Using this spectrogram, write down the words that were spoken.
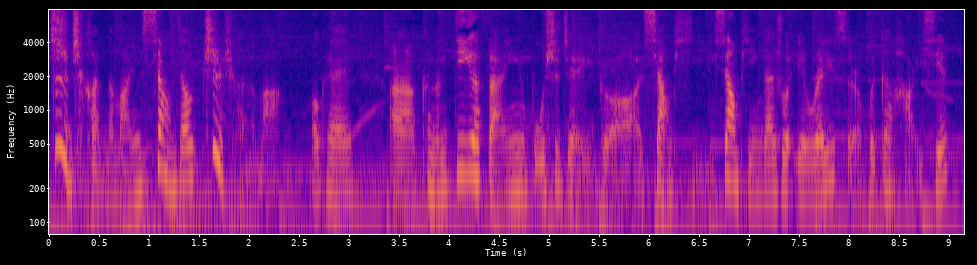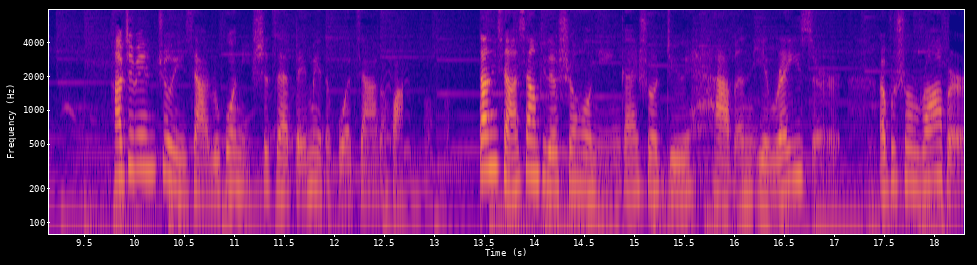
制成的嘛，用橡胶制成的嘛。OK。啊，可能第一个反应不是这个橡皮，橡皮应该说 eraser 会更好一些。好，这边注意一下，如果你是在北美的国家的话，当你想要橡皮的时候，你应该说 Do you have an eraser，而不是说 rubber。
